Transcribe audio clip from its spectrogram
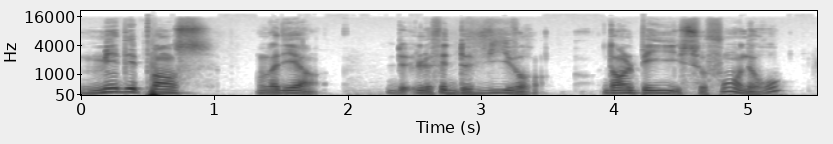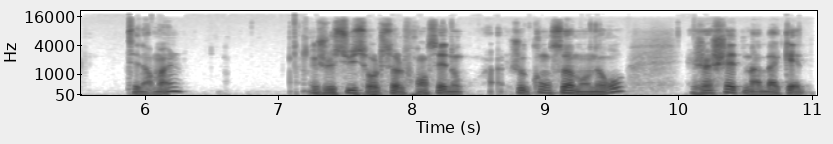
Mes dépenses, on va dire, le fait de vivre dans le pays se font en euros, c'est normal, je suis sur le sol français, donc je consomme en euros, j'achète ma baquette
